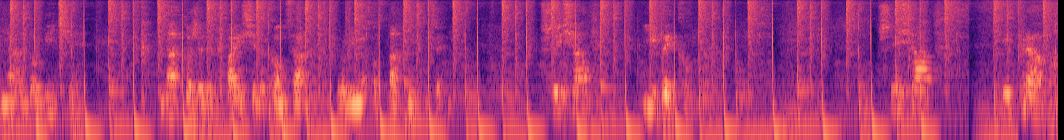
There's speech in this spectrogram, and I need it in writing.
na dobicie, na to, żeby trwaliście do końca, robimy ostatnie ćwiczenie. Przysiad i wykop. Przysiad i prawa,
